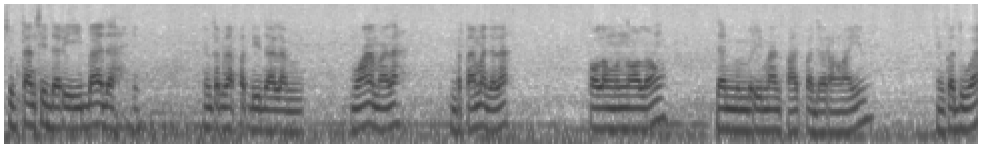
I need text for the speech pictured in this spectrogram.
substansi dari ibadah yang terdapat di dalam muamalah pertama adalah tolong menolong dan memberi manfaat pada orang lain. Yang kedua,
